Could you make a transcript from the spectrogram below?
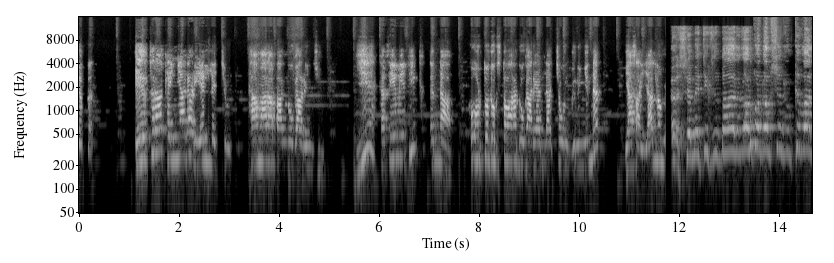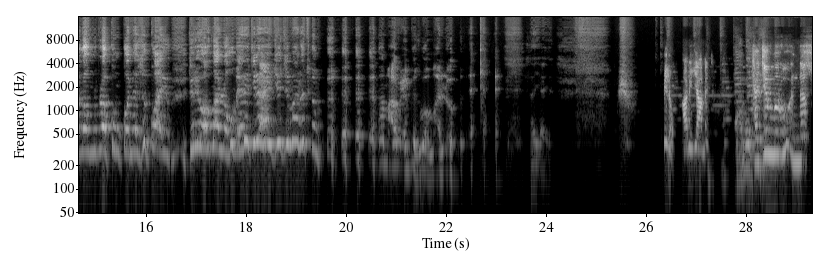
ነበር። ኤርትራ ከኛ ጋር የለችም ከአማራ ፋኖ ጋር እንጂ። ይህ ከሴሜቲክ እና ከኦርቶዶክስ ተዋህዶ ጋር ያላቸውን ግንኙነት ያሳያል ነው። ሴሜቲክ ዝበሃል ኦርቶዶክስን ርክብ ኣለዎም ንብለኩም እኮ ነዚ እኳ እዩ ትሪኦም ኣለኹም ኤርትራ ሕጂ ማለቶም ኣምሓሩ ሕግዝዎም ኣለዉ የሚለው አብይ አህመድ ከጅምሩ እነሱ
